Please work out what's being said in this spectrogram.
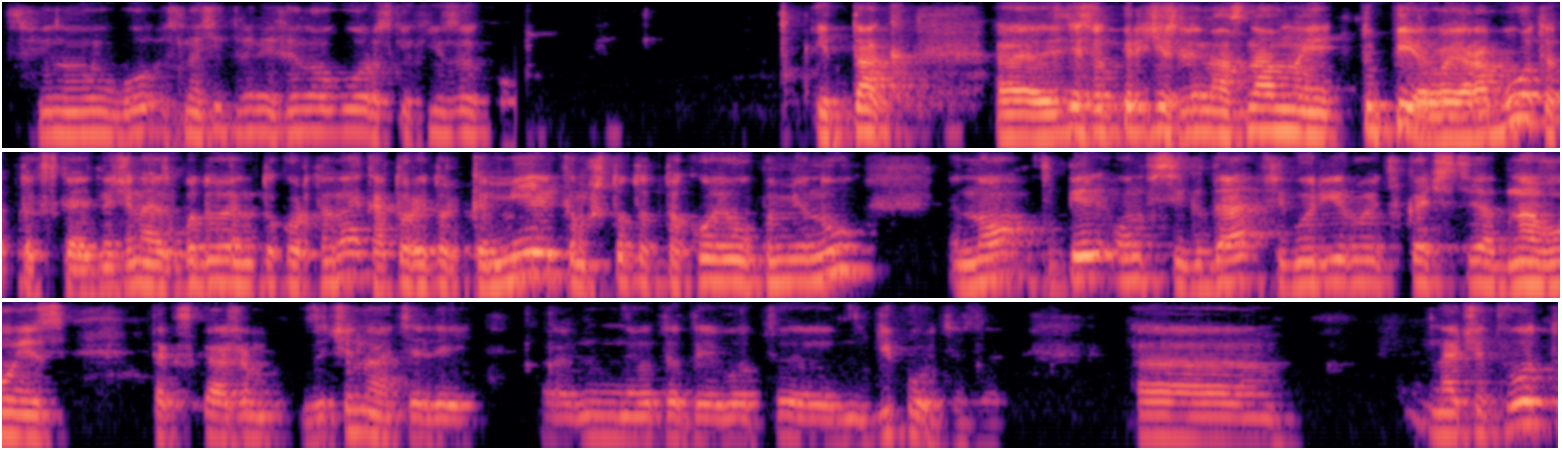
с, финно с носителями финно-угорских языков. Итак, э, здесь вот перечислены основные, ту первая работа, так сказать, начиная с Бадуэна Тукуртене, который только мельком что-то такое упомянул, но теперь он всегда фигурирует в качестве одного из, так скажем, зачинателей э, вот этой вот э, гипотезы. Значит, вот,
